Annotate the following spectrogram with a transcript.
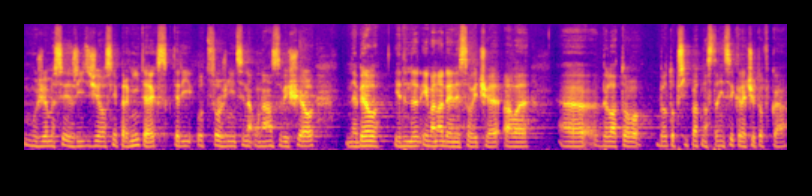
můžeme si říct, že vlastně první text, který od Solžnicina u nás vyšel, nebyl jeden den Ivana Denisoviče, ale eh, byla to, byl to případ na stanici Krečetovka,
